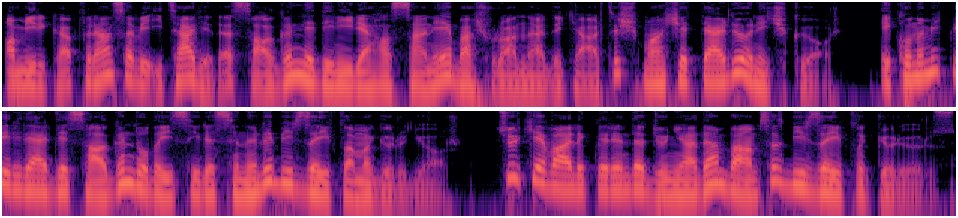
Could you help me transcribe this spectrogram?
Amerika, Fransa ve İtalya'da salgın nedeniyle hastaneye başvuranlardaki artış manşetlerde öne çıkıyor. Ekonomik verilerde salgın dolayısıyla sınırlı bir zayıflama görülüyor. Türkiye varlıklarında dünyadan bağımsız bir zayıflık görüyoruz.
